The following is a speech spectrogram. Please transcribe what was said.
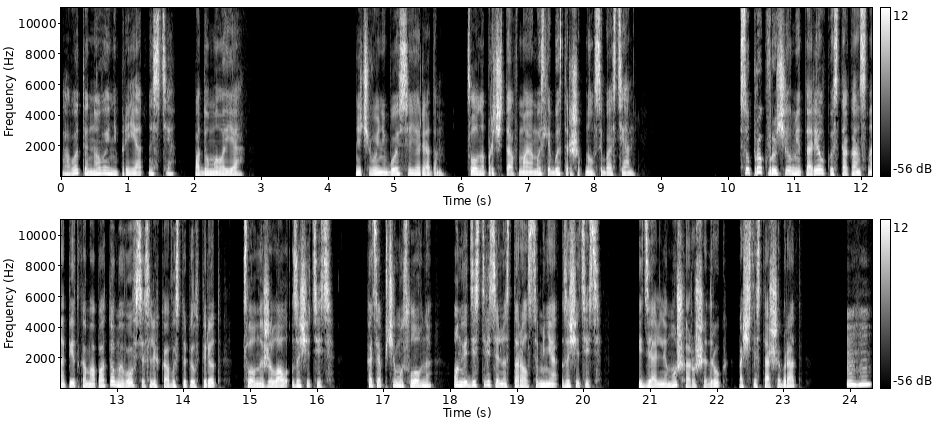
«А вот и новые неприятности», — подумала я. «Ничего не бойся, я рядом», — словно прочитав мои мысли, быстро шепнул Себастьян. Супруг вручил мне тарелку и стакан с напитком, а потом и вовсе слегка выступил вперед, словно желал защитить. Хотя почему словно? Он ведь действительно старался меня защитить. Идеальный муж, хороший друг, почти старший брат. Угу.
